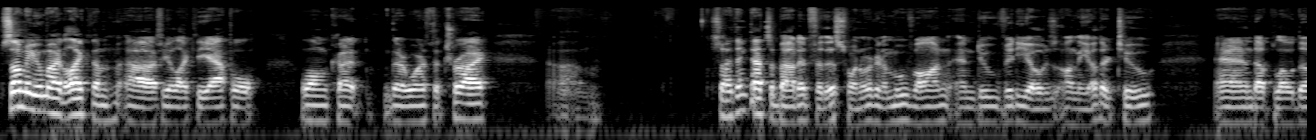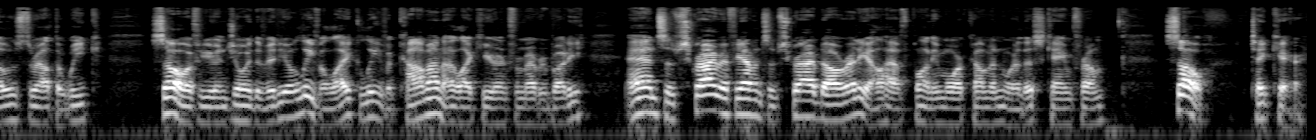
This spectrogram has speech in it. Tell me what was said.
some of you might like them uh, if you like the Apple long cut. They're worth a try. Um, so I think that's about it for this one. We're going to move on and do videos on the other two and upload those throughout the week. So if you enjoyed the video, leave a like, leave a comment. I like hearing from everybody. And subscribe if you haven't subscribed already. I'll have plenty more coming where this came from. So, take care.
